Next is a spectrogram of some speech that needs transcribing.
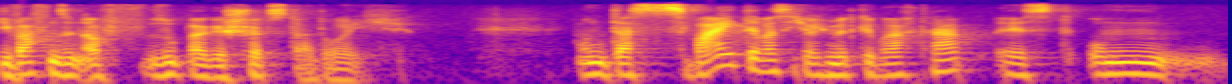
die Waffen sind auch super geschützt dadurch. Und das Zweite, was ich euch mitgebracht habe, ist, um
